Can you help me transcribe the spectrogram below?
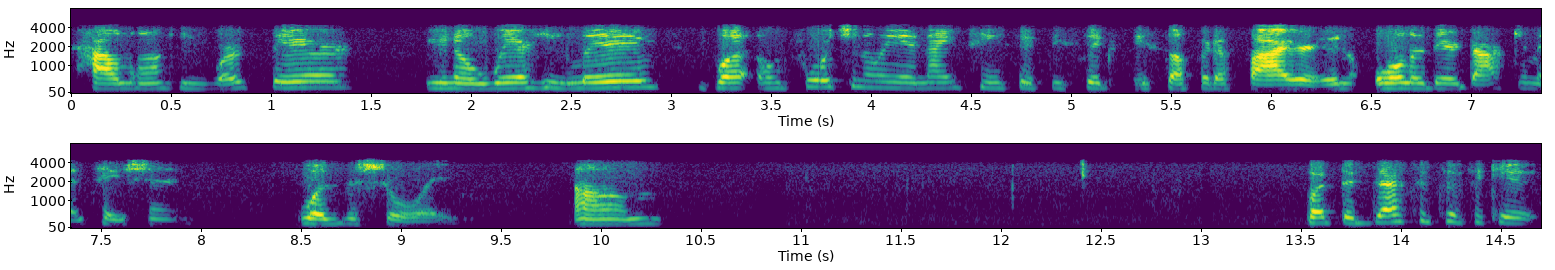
how long he worked there, you know, where he lived. But unfortunately, in 1956, they suffered a fire and all of their documentation was destroyed. Um, but the death certificate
